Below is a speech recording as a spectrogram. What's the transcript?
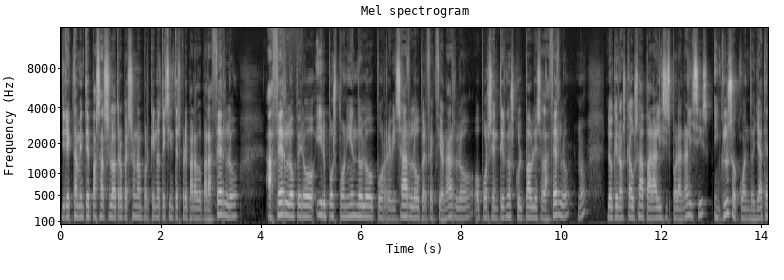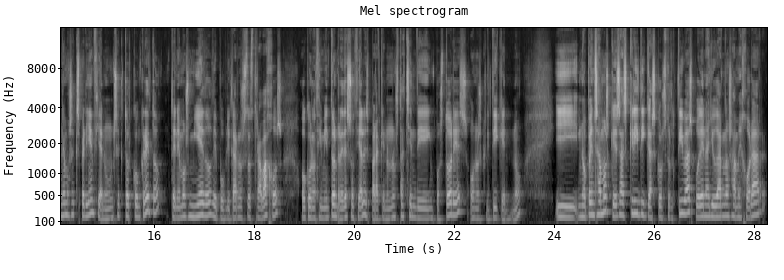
directamente pasárselo a otra persona porque no te sientes preparado para hacerlo, hacerlo pero ir posponiéndolo por revisarlo, perfeccionarlo o por sentirnos culpables al hacerlo, ¿no? Lo que nos causa parálisis por análisis. Incluso cuando ya tenemos experiencia en un sector concreto, tenemos miedo de publicar nuestros trabajos o conocimiento en redes sociales para que no nos tachen de impostores o nos critiquen, ¿no? Y no pensamos que esas críticas constructivas pueden ayudarnos a mejorar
